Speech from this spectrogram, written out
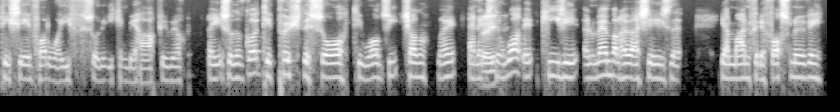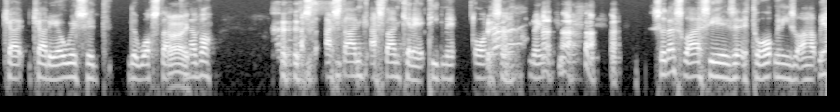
to save her life so that you can be happy with her. Right, so they've got to push the saw towards each other, right? And it's Right. the what it Keezy. And remember how I says that your man for the first movie, Ca- Cary Elwes said the worst acting ever. I, st- I stand, I stand corrected, mate. Honestly, right. So this lassie is at the top, and he's like, "Wait."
